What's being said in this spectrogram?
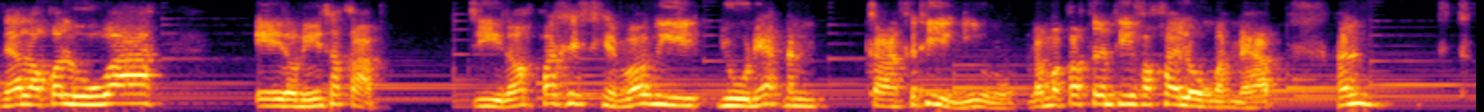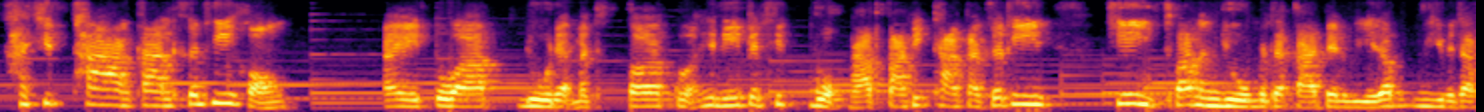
แล้วเราก็รู้ว่า a ตรงนี้เท่ากับ g เนาะเพราะเห็นว่า v u เนี่ยมันการเคลื่อนที่อย่างนี้อยู่ แล้วมันก็เคลื่อนที่ค่อยๆลงมาไหมครับนั้น ทิศทางการเคลื่อนที่ของไอตัว u เนี่ยมันตัวตัวที่นี้เป็นทิศบวกนะครับตามทิศทางการเคลื่อนที่ที่ฝั่งหนึ่ง u มันจะกลายเป็น v แล้ว v มันจะ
